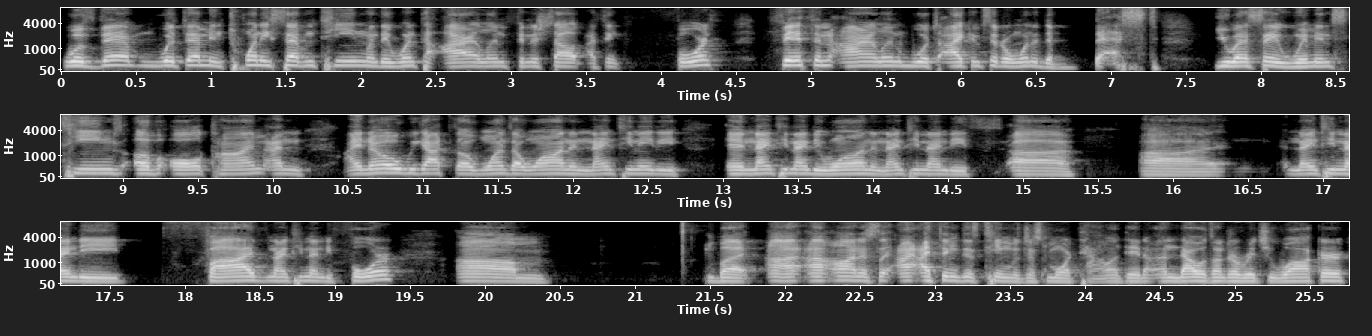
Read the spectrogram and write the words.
was them with them in 2017 when they went to Ireland, finished out, I think, fourth, fifth in Ireland, which I consider one of the best USA women's teams of all time. And I know we got the ones that won in 1980, in 1991 and 1990, uh, uh, 1995, 1994. Um, but I, I honestly, I, I, think this team was just more talented, and that was under Richie Walker.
